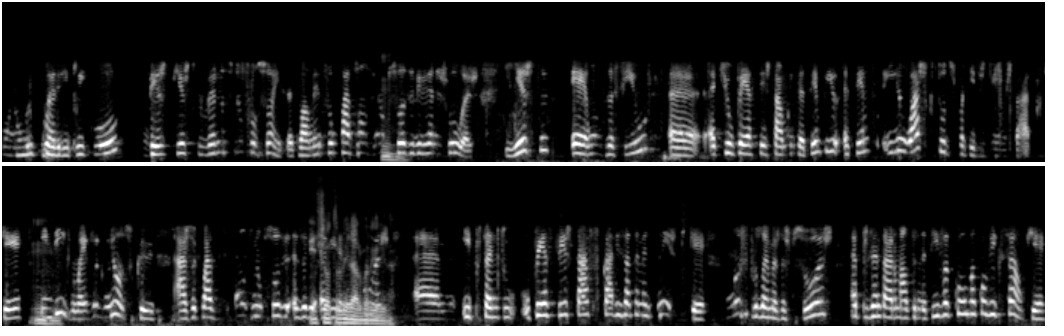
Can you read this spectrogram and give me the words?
o número quadriplicou desde que este governo assumiu funções. Atualmente são quase 11 mil pessoas a viver nas ruas. E este é um desafio uh, a que o PSD está muito a tempo, e, a tempo e eu acho que todos os partidos deviam estar, porque é uhum. indigno, é vergonhoso que haja quase 11 mil pessoas a, a, a viver nas ruas. Uh, e, portanto, o PSD está focado exatamente nisto, que é nos problemas das pessoas, apresentar uma alternativa com uma convicção, que é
